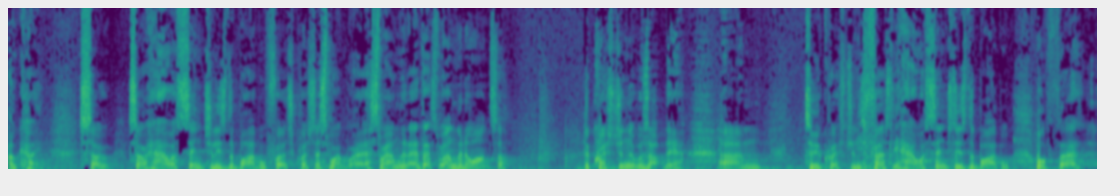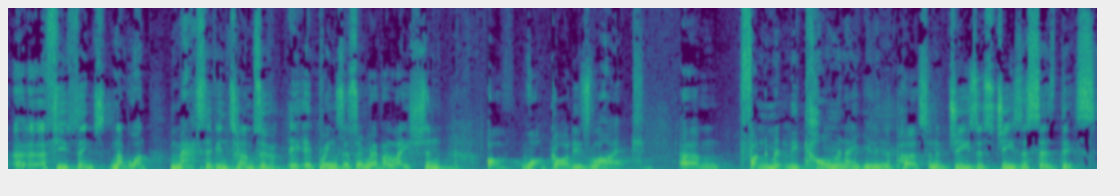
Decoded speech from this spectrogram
Okay, so, so how essential is the Bible? First question. That's where, that's where, I'm, going to, that's where I'm going to answer the question that was up there. Um, Two questions. Firstly, how essential is the Bible? Well, first, a, a few things. Number one, massive in terms of it, it, brings us a revelation of what God is like, um, fundamentally culminating in the person of Jesus. Jesus says this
